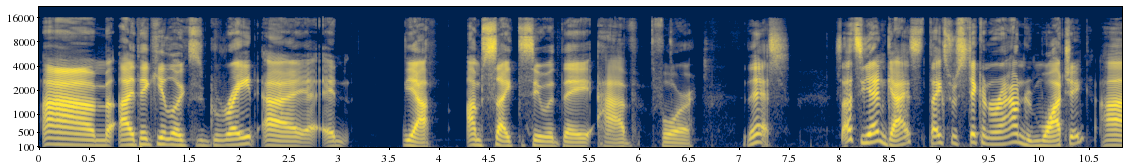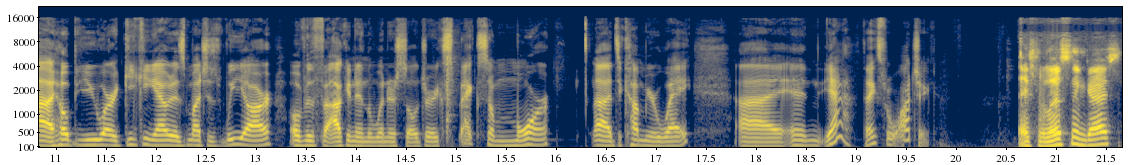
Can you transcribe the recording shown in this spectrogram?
Um, I think he looks great. Uh, and yeah, I'm psyched to see what they have for this. So that's the end, guys. Thanks for sticking around and watching. Uh, I hope you are geeking out as much as we are over the Falcon and the Winter Soldier. Expect some more uh, to come your way. Uh, and yeah, thanks for watching. Thanks for listening, guys.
